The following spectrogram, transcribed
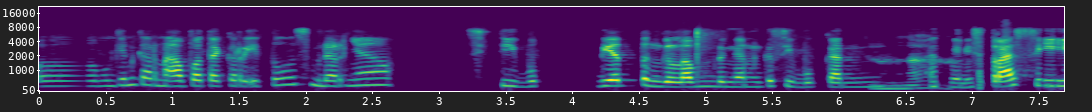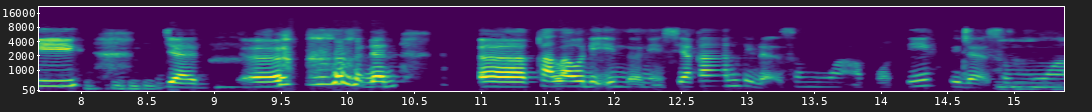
Eh, mungkin karena apoteker itu sebenarnya sibuk dia tenggelam dengan kesibukan nah administrasi. Jadi eh, dan eh, kalau di Indonesia kan tidak semua apotik tidak Hmm. semua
